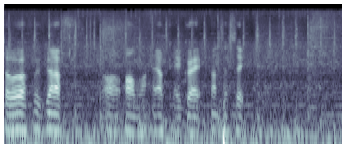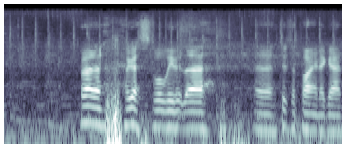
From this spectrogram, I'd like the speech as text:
So we're off, we've gone off oh, online. Okay, great. Fantastic. Right then, I guess we'll leave it there. Uh, disappointing again.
